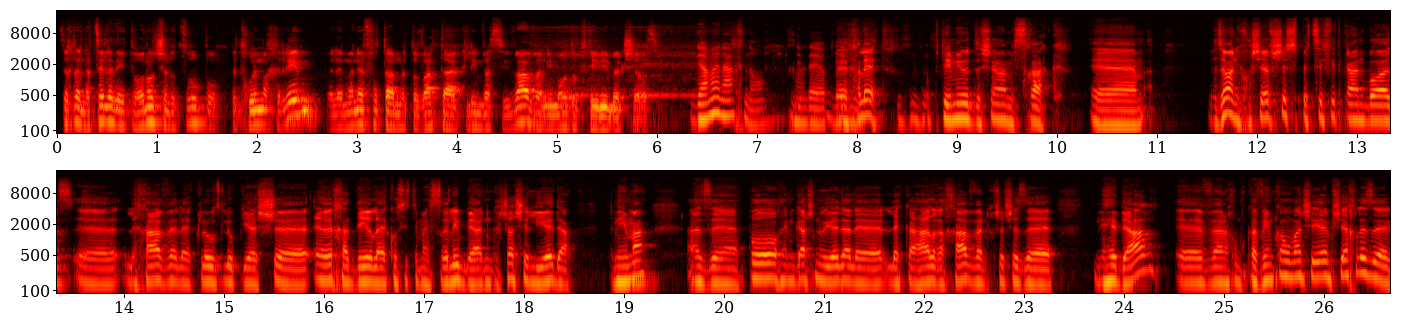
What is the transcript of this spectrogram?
צריך לנצל את היתרונות שנוצרו פה בתחומים אחרים ולמנף אותם לטובת האקלים והסביבה ואני מאוד אופטימי בהקשר הזה. גם אנחנו, אנחנו די אופטימיים. בהחלט, אופטימיות זה שם המשחק. וזהו, אני חושב שספציפית כאן, בועז, לך ולקלוז לופ יש ערך אדיר לאקוסיסטם הישראלי בהנגשה של ידע פנימה, אז אה, פה הנגשנו ידע לקהל רחב, ואני חושב שזה נהדר, אה, ואנחנו מקווים כמובן שיהיה המשך לזה,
